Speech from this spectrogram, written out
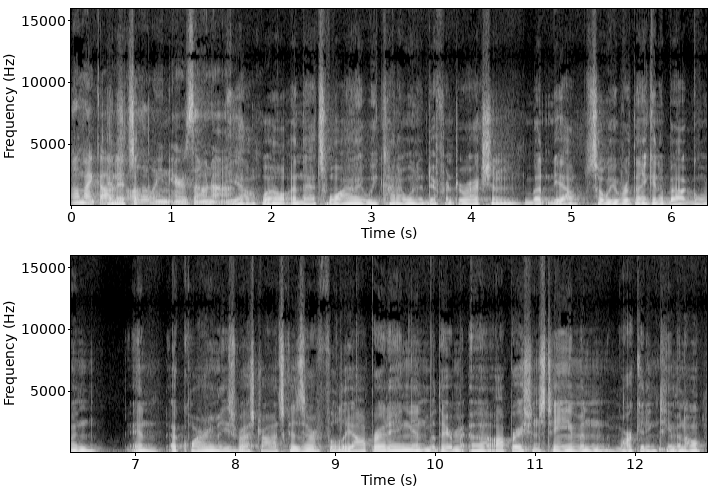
Oh my gosh. and it's- all the way in Arizona. Yeah, well, and that's why we kind of went a different direction. But yeah, so we were thinking about going and acquiring these restaurants because they're fully operating and with their uh, operations team and marketing team and all.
